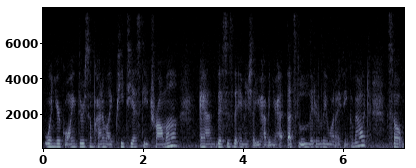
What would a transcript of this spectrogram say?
when you're going through some kind of like PTSD trauma and this is the image that you have in your head. That's literally what i think about. So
